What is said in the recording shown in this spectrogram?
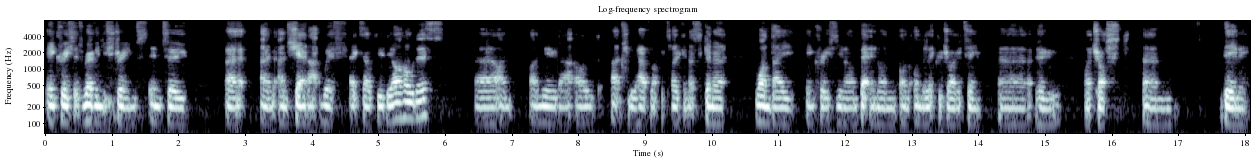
increase its revenue streams into uh, and, and share that with XLQDR holders, uh, I, I knew that I would actually have like a token that's going to one day increase. You know, I'm betting on, on, on the Liquid Driver team, uh, who I trust um, dearly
